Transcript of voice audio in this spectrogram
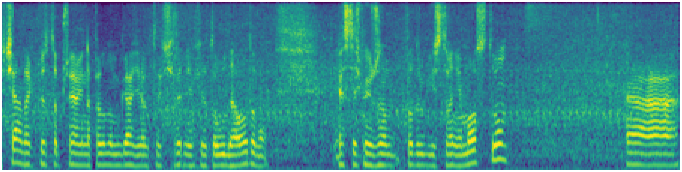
Chciałem tak przez to przejechać na pełnym gazie, ale tak średnio się to udało. Dobra. Jesteśmy już na, po drugiej stronie mostu. Eee,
